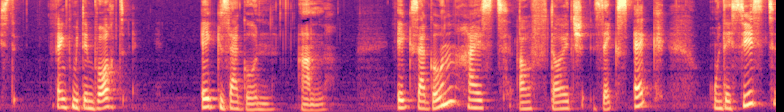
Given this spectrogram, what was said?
ist, fängt mit dem Wort Hexagon an. Hexagon heißt auf Deutsch Sechseck und es ist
